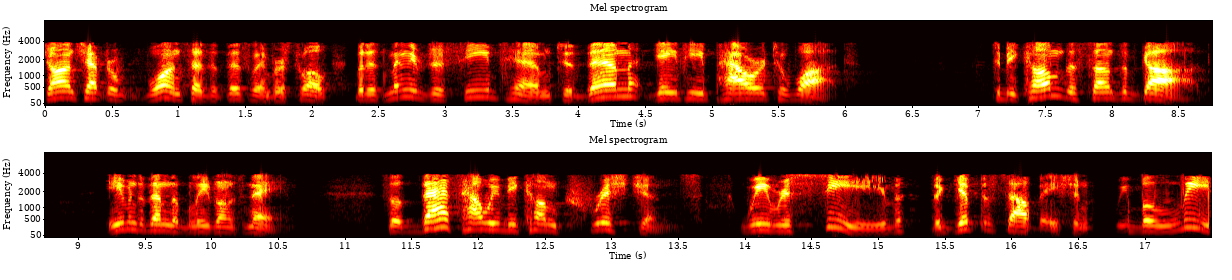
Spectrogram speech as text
John chapter 1 says it this way in verse 12 But as many as received him, to them gave he power to what? To become the sons of God, even to them that believed on his name. So that's how we become Christians. We receive the gift of salvation. We believe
